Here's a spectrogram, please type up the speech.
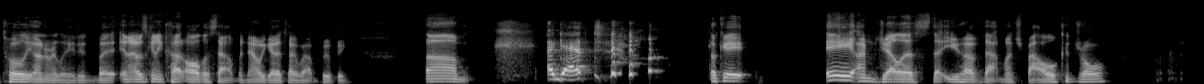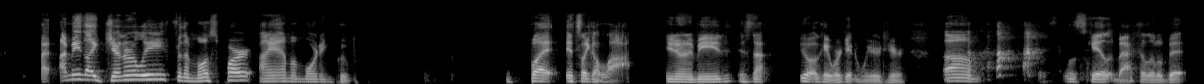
totally unrelated, but and I was gonna cut all this out, but now we gotta talk about pooping. Um, Again. okay. A, I'm jealous that you have that much bowel control. I, I mean, like generally, for the most part, I am a morning poop. But it's like a lot. You know what I mean? It's not you know, okay, we're getting weird here. Um let's, let's scale it back a little bit.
